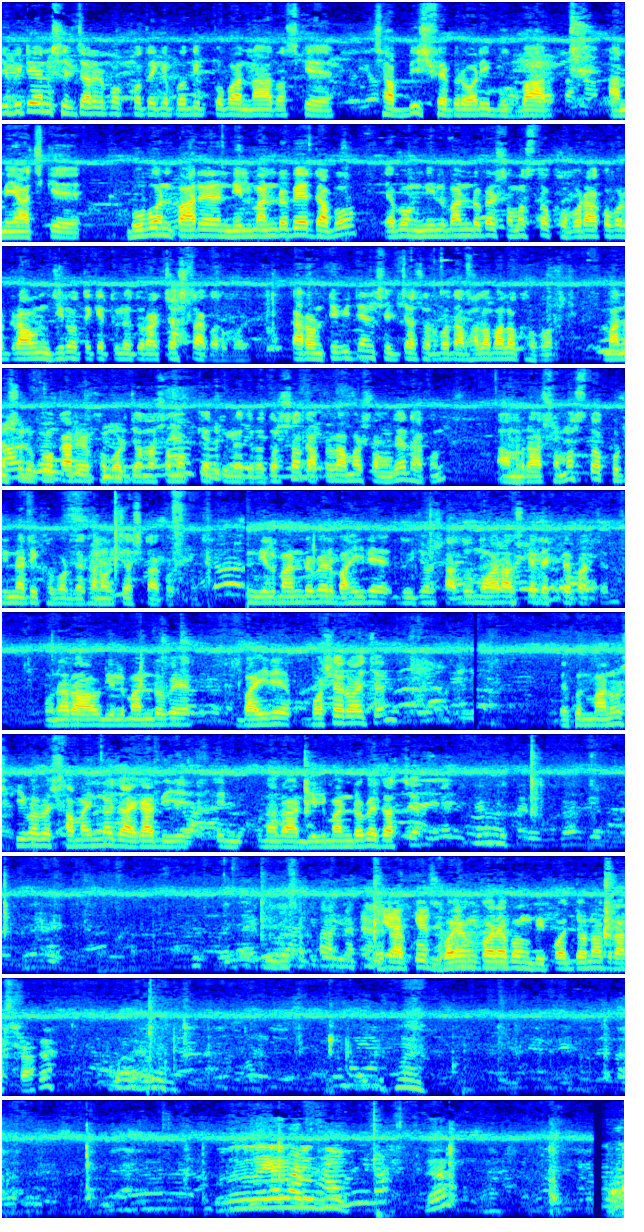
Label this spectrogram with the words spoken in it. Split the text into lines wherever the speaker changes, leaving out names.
Tibetan শিলচরের পক্ষ থেকে প্রদীপ কুমার নাথ আজকে ছাব্বিশ ফেব্রুয়ারি বুধবার। আমি আজকে ভুবন পাহাড়ের নীলমাণ্ডবে যাব এবং নীলমাণ্ডবের সমস্ত খবরাখবর গ্রাউন্ড জিরো থেকে তুলে ধরার চেষ্টা করব। কারণ টিভিটেন শিলচর সর্বদা ভালো ভালো খবর। মানুষের উপকারের খবর জনসমক্ষে তুলে ধরে। দর্শক, আপনারা আমার সঙ্গে থাকুন। আমরা সমস্ত খুঁটিনাটি খবর দেখানোর চেষ্টা করব। নীলমাণ্ডবের বাইরে দুইজন সাধু মহারাজকে দেখতে পাচ্ছেন। ওনারাও নীলমাণ্ডবের বাইরে বসে রয়েছেন। দেখুন, মানুষ কীভাবে সামান্য জায়গা দিয়ে ওনারা নীলমান্ডবে যাচ্ছেন এটা খুব ভয়ঙ্কর এবং বিপজ্জনক রাস্তা।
